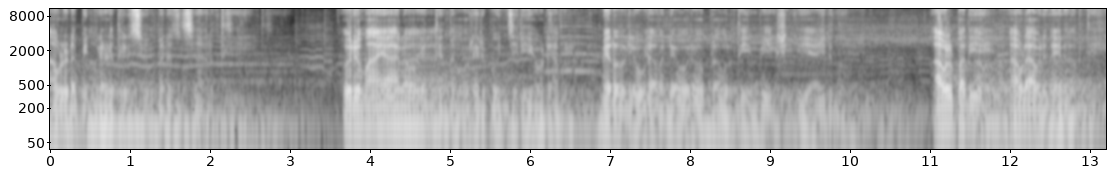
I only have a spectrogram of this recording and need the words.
അവളുടെ പിൻകഴുത്തിൽ ചുംബനം ചാർത്തി. ഒരു മായാലോകത്തെന്ന പോലെ ഒരു പുഞ്ചിരിയോടെ അവൾ മിററിലൂടെ അവന്റെ ഓരോ പ്രവൃത്തിയും വീക്ഷിക്കുകയായിരുന്നു. അവൾ പതിയെ അവളെ അവന് നേരെ നിർത്തി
